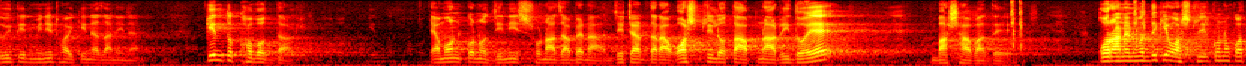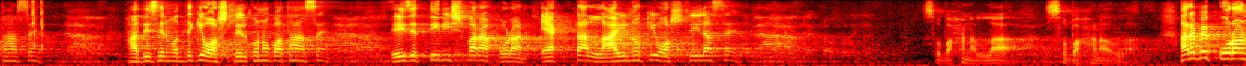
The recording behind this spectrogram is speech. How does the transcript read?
দুই তিন মিনিট হয় কিনা জানি না। কিন্তু খবরদার, এমন কোনো জিনিস শোনা যাবে না, যেটার দ্বারা অশ্লীলতা আপনার হৃদয়ে বাসা বাঁধে। কোরআনের মধ্যে কি অশ্লীল কোনো কথা আছে? হাদিসের মধ্যে কি অশ্লীল কোনো কথা আছে? এই যে তিরিশ পারা কোরআন, একটা লাইনও কি অশ্লীল আছে? সুবাহান আল্লাহ সুবাহান আল্লাহ আরে ভাই, কোরআন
